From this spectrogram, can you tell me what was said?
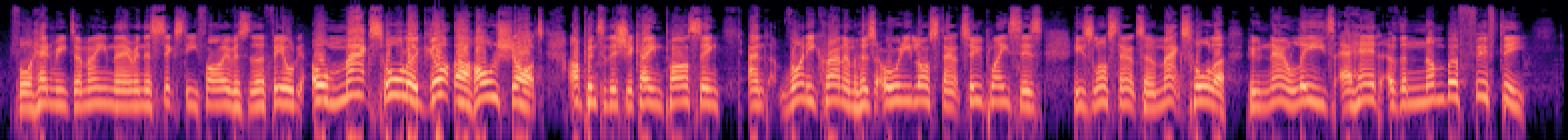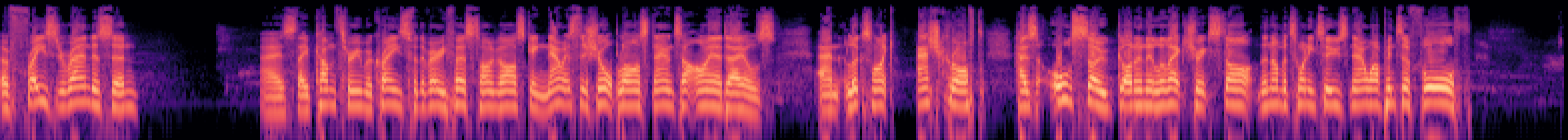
for Henry Domain there in the 65 as the field. Oh, Max Haller got the whole shot up into the chicane passing and Riley Cranham has already lost out two places. He's lost out to Max Haller who now leads ahead of the number 50 of Fraser Anderson as they've come through McRae's for the very first time asking. Now it's the short blast down to Iredale's and looks like Ashcroft has also got an electric start. The number 22 is now up into fourth.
